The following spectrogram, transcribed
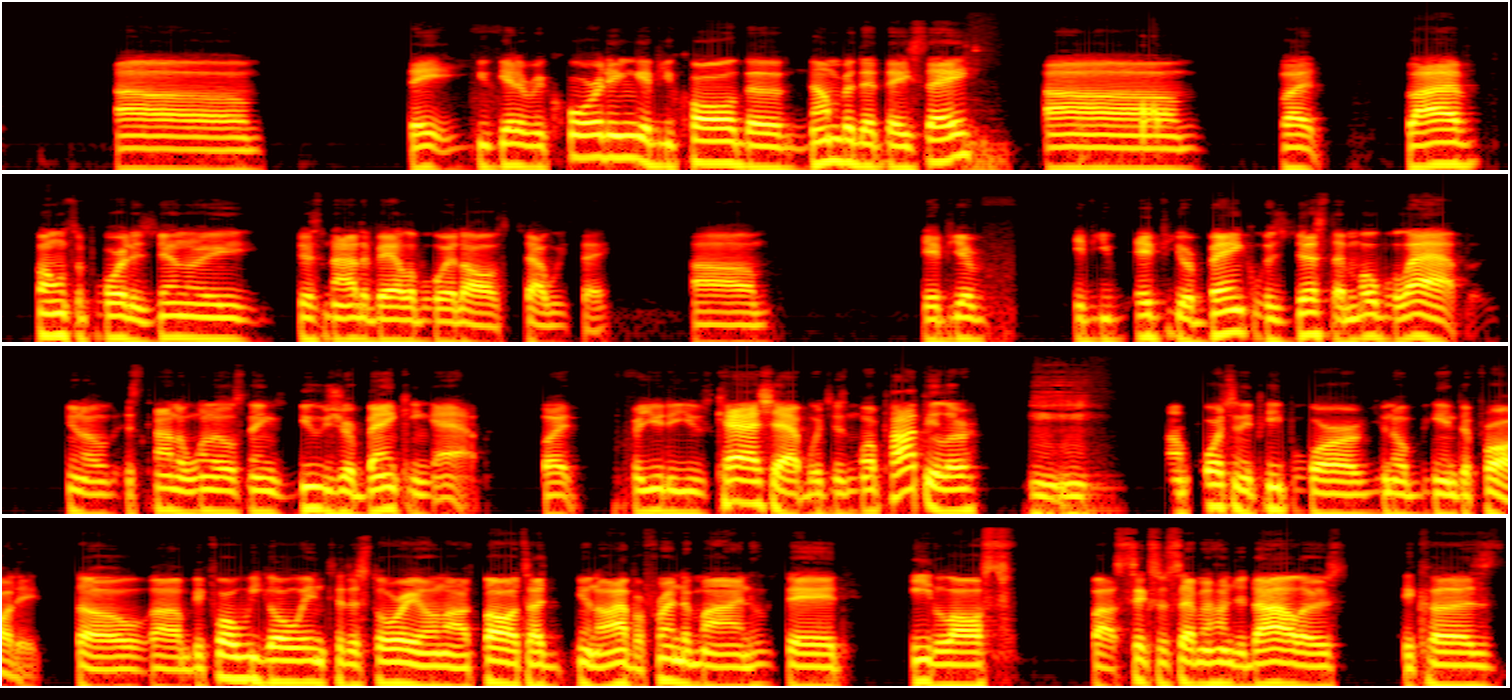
Um, they you get a recording if you call the number that they say. Um, but live phone support is generally just not available at all, shall we say? Um, if your if you if your bank was just a mobile app, you know it's kind of one of those things. Use your banking app, but for you to use Cash App, which is more popular, mm-hmm. unfortunately, people are you know being defrauded. So um, before we go into the story on our thoughts, I you know I have a friend of mine who said he lost about six or seven hundred dollars because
